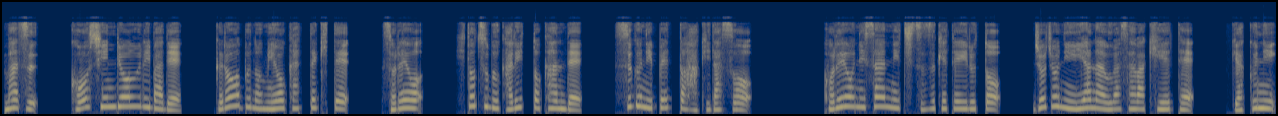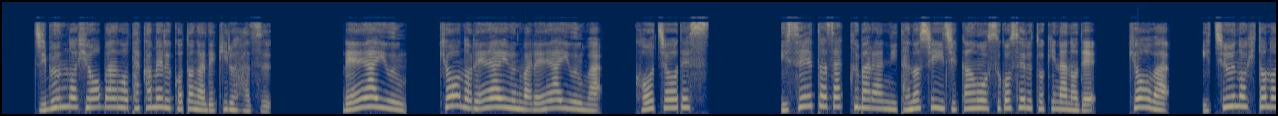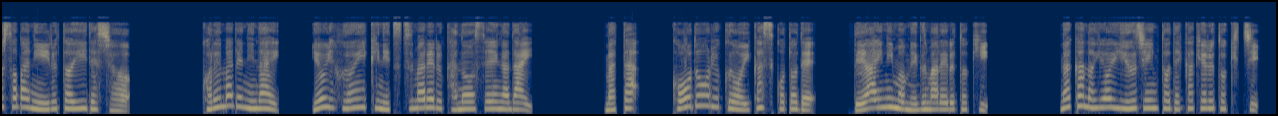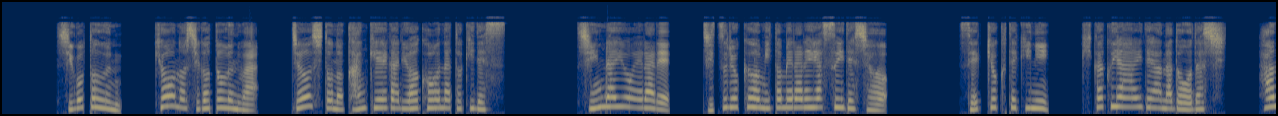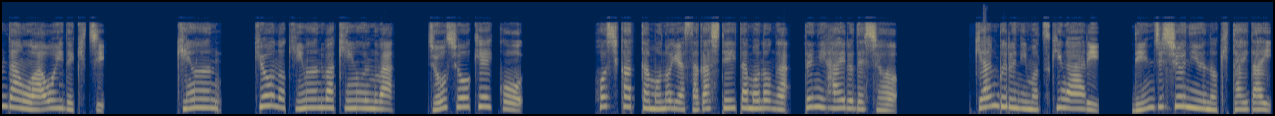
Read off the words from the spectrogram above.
まず、香辛料売り場で、グローブの実を買ってきて、それを、一粒カリッと噛んで、すぐにペット吐き出そう。これを2、3日続けていると、徐々に嫌な噂は消えて、逆に、自分の評判を高めることができるはず。恋愛運。今日の恋愛運は恋愛運は、好調です。異性とザックバランに楽しい時間を過ごせる時なので、今日は、異中の人のそばにいるといいでしょう。これまでにない、良い雰囲気に包まれる可能性が大。また、行動力を活かすことで、出会いにも恵まれる時。仲の良い友人と出かける時地。仕事運。今日の仕事運は、上司との関係が良好な時です。信頼を得られ、実力を認められやすいでしょう。積極的に、企画やアイデアなどを出し、判断を仰いで吉。金運。今日の金運は金運は、上昇傾向。欲しかったものや探していたものが手に入るでしょう。ギャンブルにも月があり、臨時収入の期待大。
